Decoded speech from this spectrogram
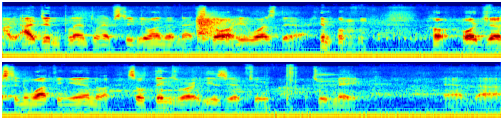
I, I didn't plan to have Stevie Wonder next door. He was there, you know, or, Justin walking in, or so things were easier to to make, and uh,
